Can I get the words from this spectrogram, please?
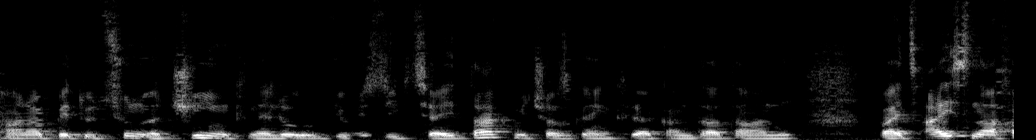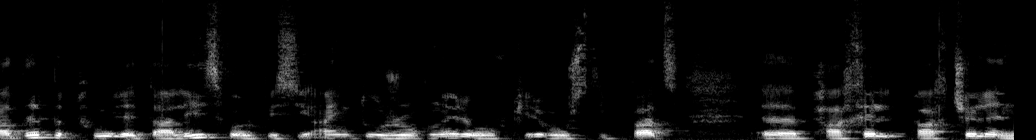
հանրապետությունը չի ինքնելու յուրիսդիկցիայի տակ միջազգային քրեական դատարանի, բայց այս նախադեպը թույլ է տալիս, որպիսի այն դժողները, ովքեր որ ստիպված փախել փախչել են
